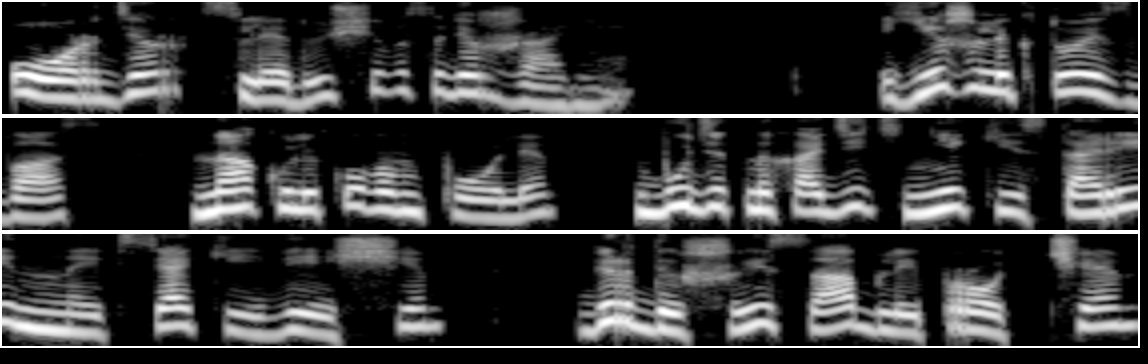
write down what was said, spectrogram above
ордер следующего содержания. Ежели кто из вас на Куликовом поле будет находить некие старинные всякие вещи, бердыши, сабли и прочее,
